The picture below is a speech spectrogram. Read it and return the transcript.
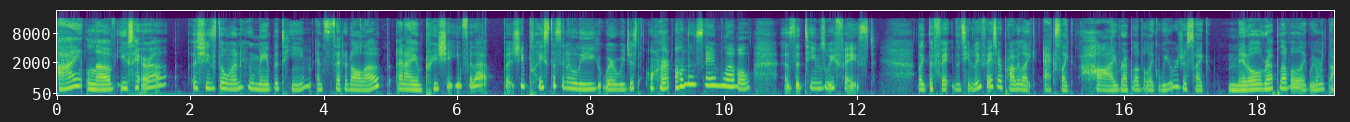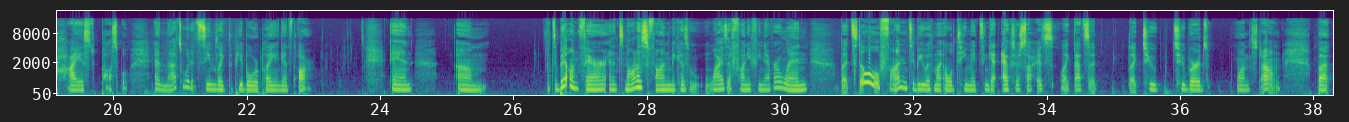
I love you, Sarah she's the one who made the team and set it all up, and I appreciate you for that. But she placed us in a league where we just aren't on the same level as the teams we faced. Like the fa- the teams we faced are probably like X like high rep level. Like we were just like middle rep level. Like we weren't the highest possible, and that's what it seems like the people we're playing against are. And um, it's a bit unfair and it's not as fun because why is it fun if you never win? But still fun to be with my old teammates and get exercise. Like that's a like two two birds one stone. But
